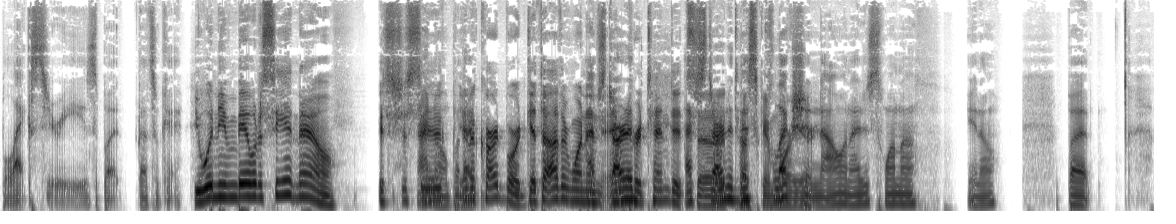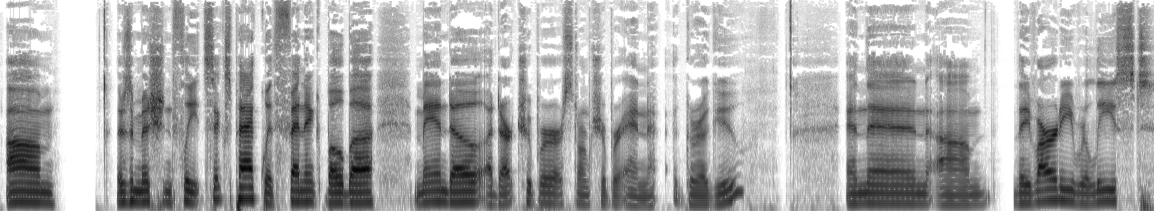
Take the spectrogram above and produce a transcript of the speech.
Black Series, but that's okay. You wouldn't even be able to see it now. It's just I in, know, a, but in I- a cardboard. Get the other one and, started- and pretend it's I've a started this collection warrior. now, and I just want to, you know, but um, there's a Mission Fleet six pack with Fennec, Boba, Mando, a Dark Trooper, a Stormtrooper, and Grogu, and then um, they've already released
